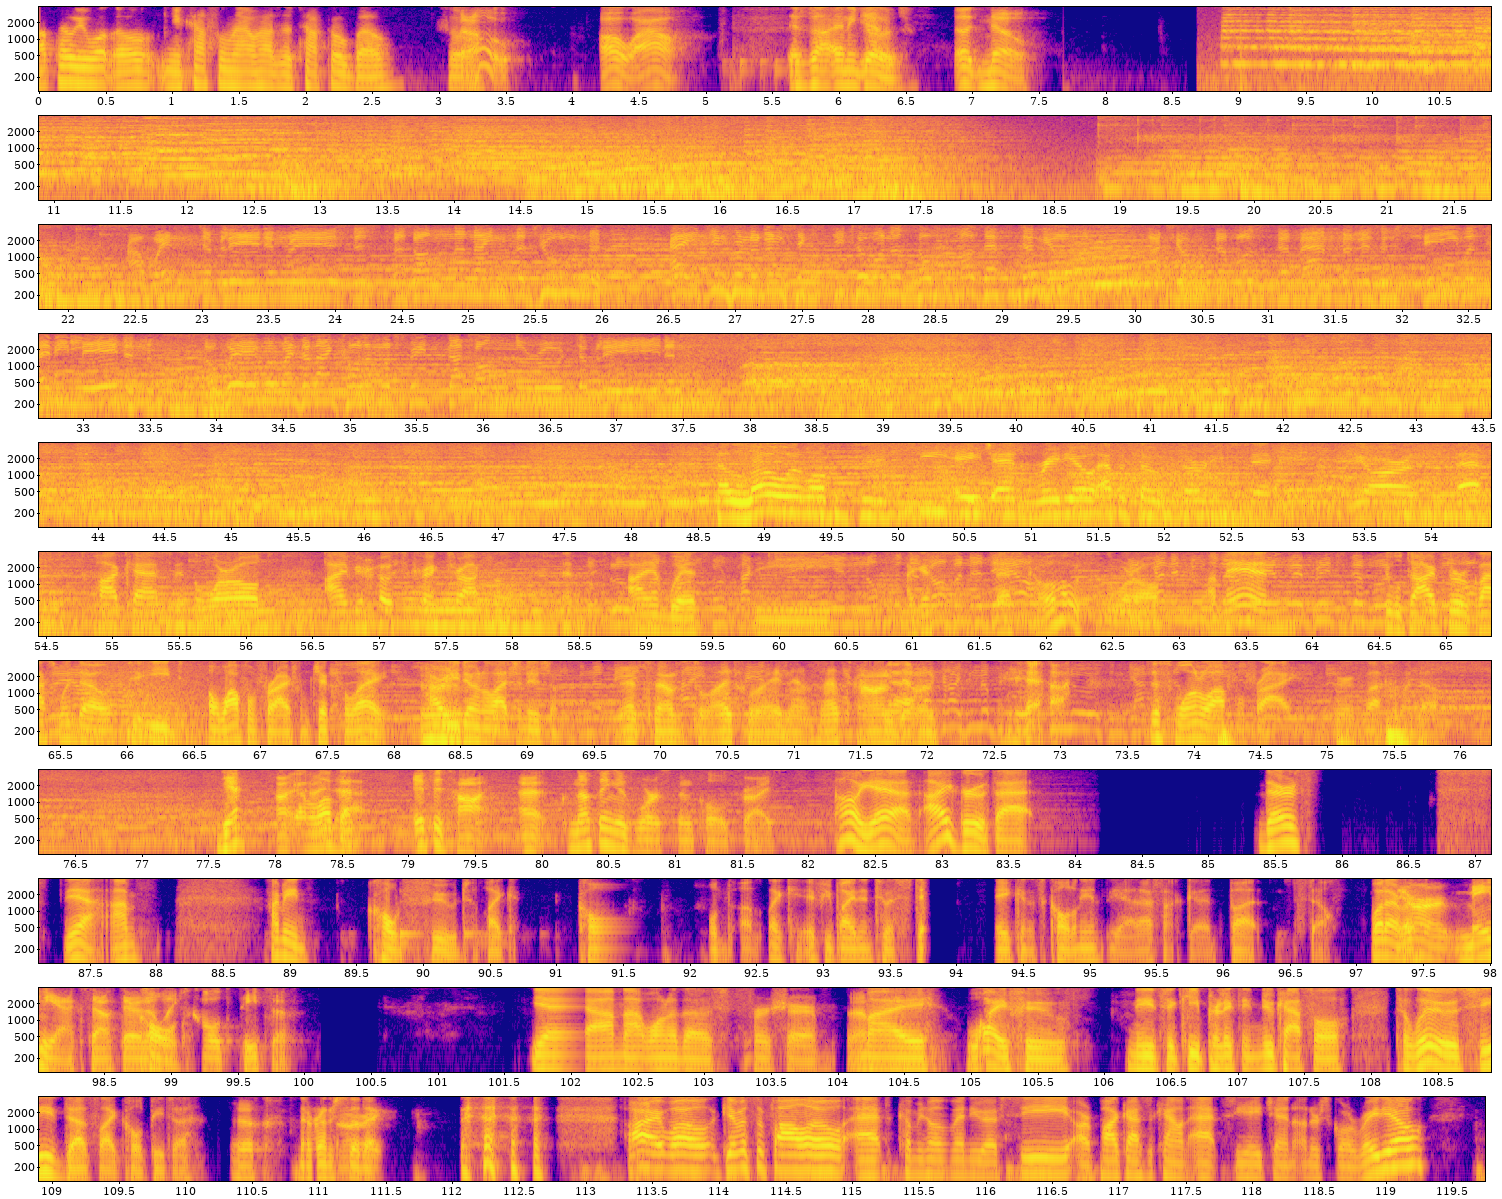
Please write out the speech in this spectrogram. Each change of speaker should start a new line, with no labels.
I'll tell you what though, Newcastle now has a Taco Bell. So
Oh,
Oh wow.
is that any
Yeah.
good?
uh, no.
I went to Blaydon races, 'twas on the 9th of June, 1862 on a summer's afternoon. I took the bus to Balmbra's and she was heavy laden. Away we went along Collingwood Street, that's on the road to Blaydon.
Hello and welcome to CHN Radio episode 36. We are the best podcast in the world. I'm your host Greg Troxel and I am with the I guess best co-host in the world. A man who will dive through a glass window to eat a waffle fry from Chick-fil-A. How are you doing, Elijah Newsom?
That sounds delightful right now. That's how I'm
Yeah.
doing.
Yeah. Just one waffle fry through a glass window.
Yeah, I,
Gotta love
that. If it's hot, uh, nothing is worse than cold fries.
Oh yeah, I agree with that. There's yeah, I'm I mean cold food, like cold uh, like if you bite into a steak and it's cold yeah, that's not good, but still. Whatever.
There are maniacs out there that
Cold.
like cold pizza.
Yeah, I'm not one of those for sure.
No.
My wife who needs to keep predicting Newcastle to lose, she does like cold pizza.
Ugh.
Never understood it. All right. Well, give us a follow at Coming Home NUFC, our podcast account at CHN underscore radio.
